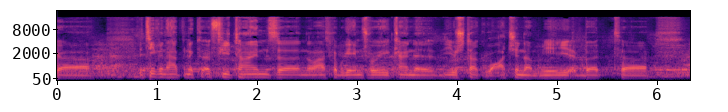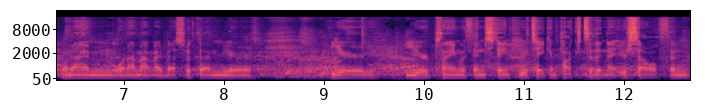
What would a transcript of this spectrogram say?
uh, it's even happened a, a few times uh, in the last couple games where you kind of you're stuck watching them. But uh, when I'm when I'm at my best with them, you're you're you're playing with instinct. You're taking pucks to the net yourself, and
